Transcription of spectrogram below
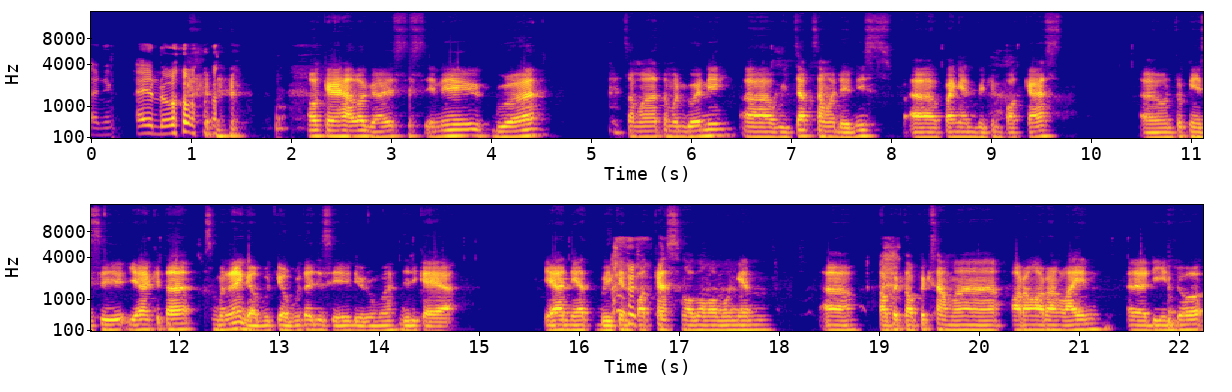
anjing. Ayo dong. Oke, halo guys. Ini gue sama temen gue nih, uh, Wicak sama Denis uh, pengen bikin podcast uh, untuk ngisi. Ya kita sebenarnya gabut-gabut aja sih di rumah. Jadi kayak ya niat bikin podcast ngomong-ngomongin uh, topik-topik sama orang-orang lain uh, di Indo,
